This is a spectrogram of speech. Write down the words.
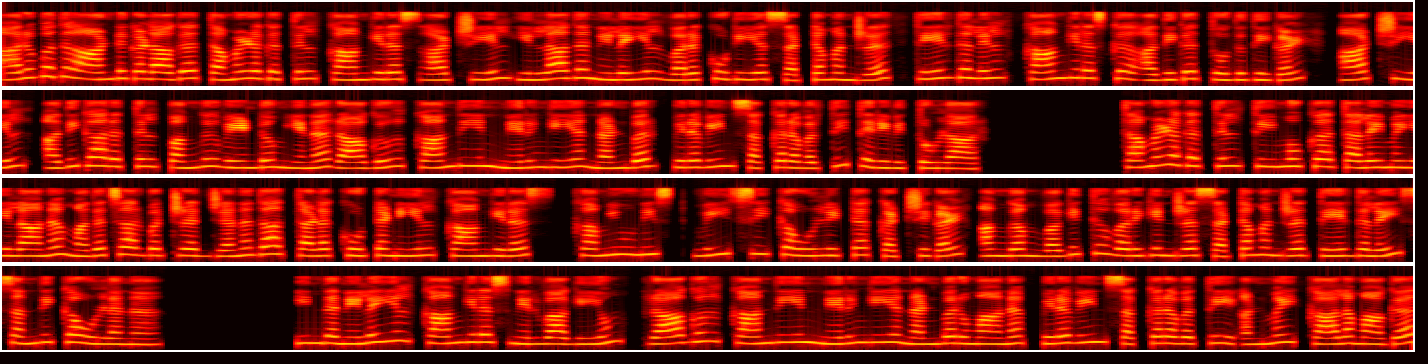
அறுபது ஆண்டுகளாக தமிழகத்தில் காங்கிரஸ் ஆட்சியில் இல்லாத நிலையில் வரக்கூடிய சட்டமன்ற தேர்தலில் காங்கிரஸ்க்கு அதிக தொகுதிகள் ஆட்சியில் அதிகாரத்தில் பங்கு வேண்டும் என ராகுல் காந்தியின் நெருங்கிய நண்பர் பிரவீன் சக்கரவர்த்தி தெரிவித்துள்ளார். தமிழகத்தில் திமுக தலைமையிலான மதச்சார்பற்ற ஜனதா தள கூட்டணியில் காங்கிரஸ் கம்யூனிஸ்ட் விசிக உள்ளிட்ட கட்சிகள் அங்கம் வகித்து வருகின்ற சட்டமன்ற தேர்தலை சந்திக்க உள்ளன. இந்த நிலையில் காங்கிரஸ் நிர்வாகியும் ராகுல் காந்தியின் நெருங்கிய நண்பருமான பிரவீன் சக்கரவர்த்தி அண்மை காலமாக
